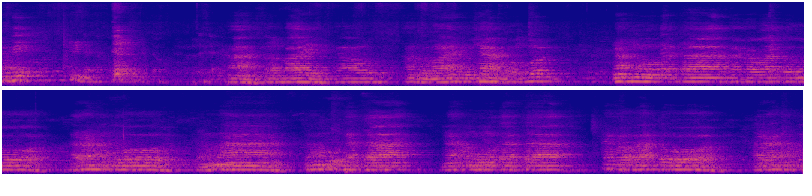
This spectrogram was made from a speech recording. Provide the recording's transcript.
ทุกทีอ่าต่อไปเราคำถวายบูชาพระองค์พุทธนะโมตัสสะภะคะวะโตอะระหะโตสัมมาสัมพุทธัสสะนะโมตัสสะภะคะวะโตอะระหะโต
